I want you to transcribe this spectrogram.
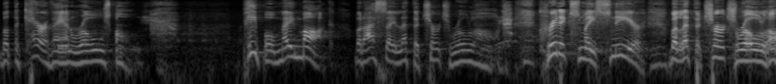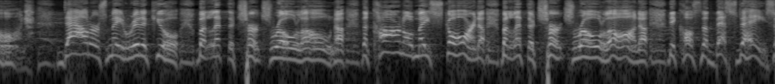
but the caravan rolls on. People may mock, but I say, let the church roll on. Critics may sneer, but let the church roll on. Doubters may ridicule, but let the church roll on. Uh, the carnal may scorn, uh, but let the church roll on. Uh, because the best days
